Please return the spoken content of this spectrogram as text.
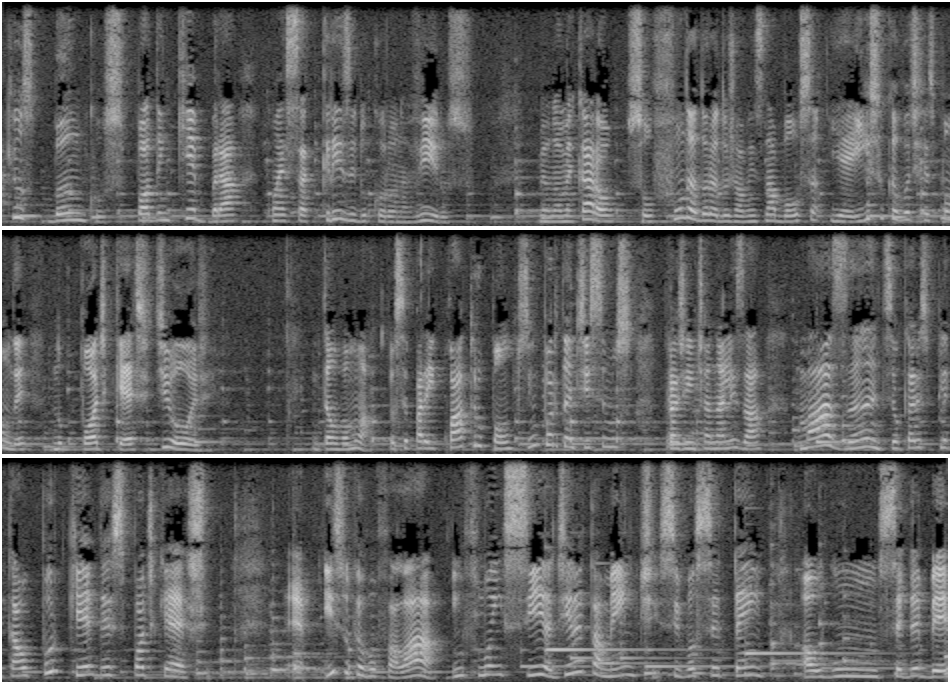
que os bancos podem quebrar com essa crise do coronavírus? Meu nome é Carol, sou fundadora do Jovens na Bolsa e é isso que eu vou te responder no podcast de hoje. Então vamos lá, eu separei quatro pontos importantíssimos para a gente analisar, mas antes eu quero explicar o porquê desse podcast. É, isso que eu vou falar influencia diretamente se você tem algum CDB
